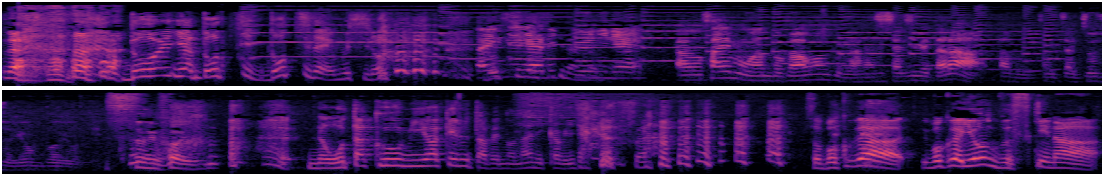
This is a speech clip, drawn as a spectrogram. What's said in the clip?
ね。どういや、どっち、どっちだよ、むしろ。大事やり急にね、あの、サイモンガーファンクルの話し始めたら、多分そいつはジョジョ4部を読んで。すごい。ねオタクを見分けるための何かみたいなさ。そう、僕が、僕が4部好きな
